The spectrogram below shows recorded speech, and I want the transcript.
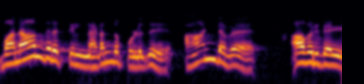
வனாந்திரத்தில் நடந்த பொழுது ஆண்டவர் அவர்கள்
